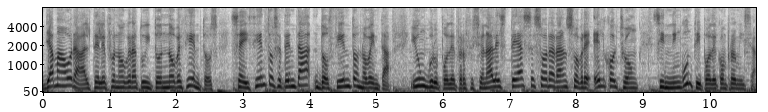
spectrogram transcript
Llama ahora al teléfono gratuito 900-670-290 y un grupo de profesionales te asesorarán sobre el colchón sin ningún tipo de compromiso.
